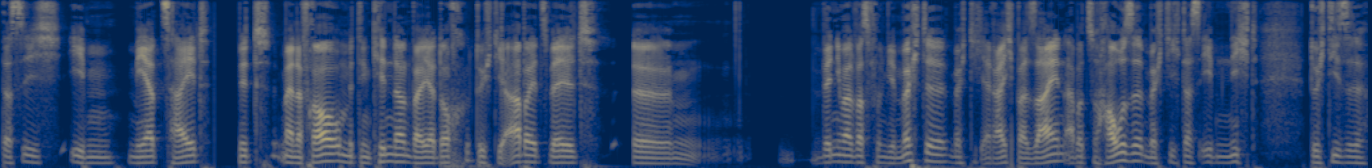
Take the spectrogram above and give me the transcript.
dass ich eben mehr Zeit mit meiner Frau und mit den Kindern, weil ja doch durch die Arbeitswelt, ähm, wenn jemand was von mir möchte, möchte ich erreichbar sein, aber zu Hause möchte ich das eben nicht. Durch diese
